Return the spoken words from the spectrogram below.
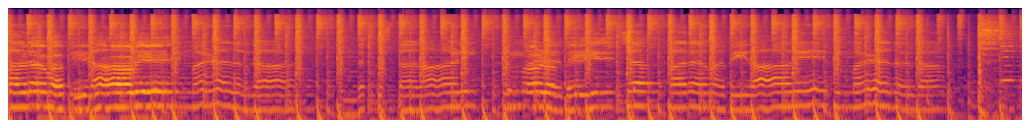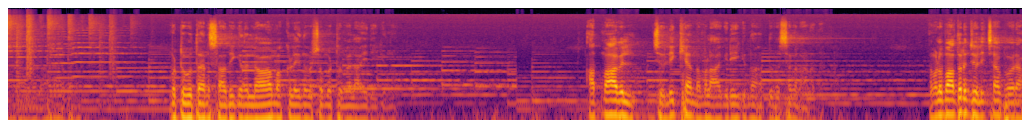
പരമപിതാവേ മുട്ടുകുത്താൻ സാധിക്കുന്ന എല്ലാ മക്കളെയും നിമിഷം മുട്ടുമേലായിരിക്കുന്നു ആത്മാവിൽ ജ്വലിക്കാൻ നമ്മൾ ആഗ്രഹിക്കുന്ന ദിവസങ്ങളാണത്. നമ്മൾ മാത്രം ജ്വലിച്ചാൽ പോരാ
